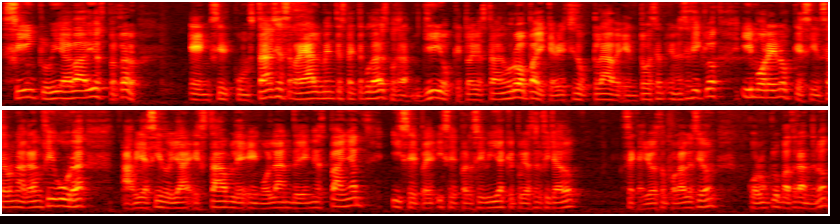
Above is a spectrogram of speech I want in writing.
sí incluía a varios, pero claro, en circunstancias realmente espectaculares, pues eran Gio, que todavía estaba en Europa y que había sido clave en todo ese, en ese ciclo, y Moreno, que sin ser una gran figura, había sido ya estable en Holanda y en España, y se, y se percibía que podía ser fichado, se cayó eso por la lesión, con un club más grande, ¿no?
